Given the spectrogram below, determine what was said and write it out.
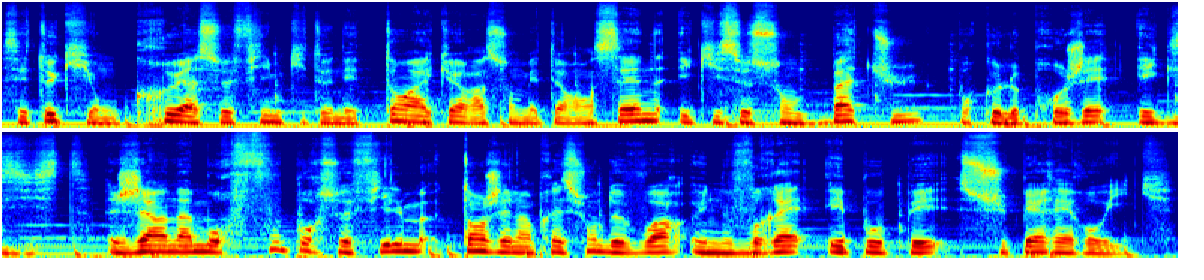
C'est eux qui ont cru à ce film qui tenait tant à cœur à son metteur en scène et qui se sont battus pour que le projet existe. J'ai un amour fou pour ce film tant j'ai l'impression de voir une vraie épopée super-héroïque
